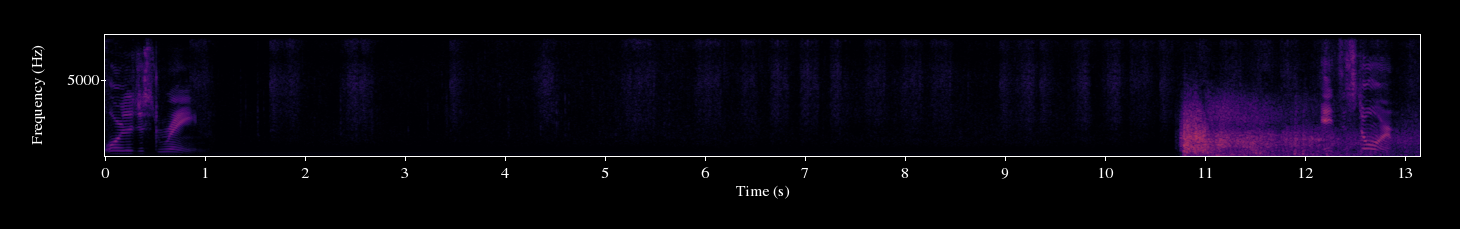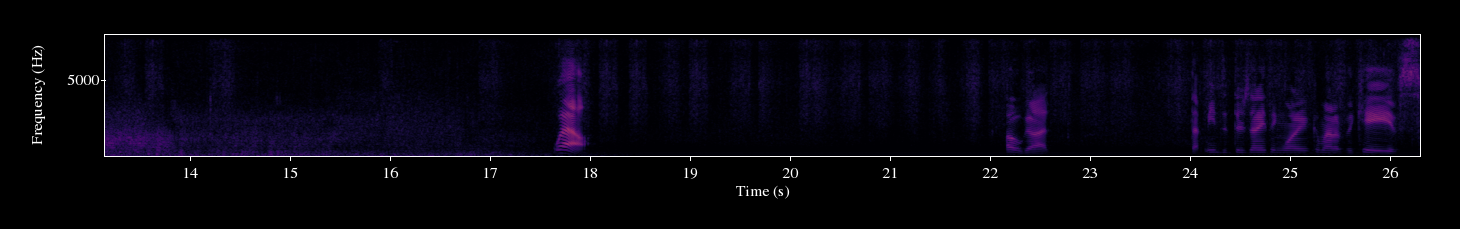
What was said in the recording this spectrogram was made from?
Or is it just rain? It's a storm. Wow. Oh god. That means if there's anything wanting to come out of the caves.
